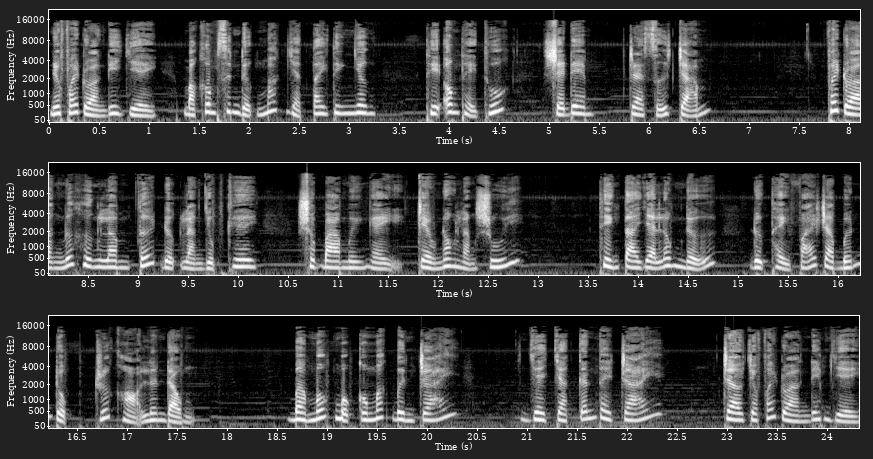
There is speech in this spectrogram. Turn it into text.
nếu phái đoàn đi về mà không xin được mắt và tay tiên nhân, thì ông thầy thuốc sẽ đem ra xử trảm. Phái đoàn nước Hương Lâm tới được làng Dục Khê sau 30 ngày trèo non lặn suối. Thiện tài và long nữ được thầy phái ra bến đục rước họ lên động. Bà móc một con mắt bên trái, và chặt cánh tay trái, trao cho phái đoàn đem về.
